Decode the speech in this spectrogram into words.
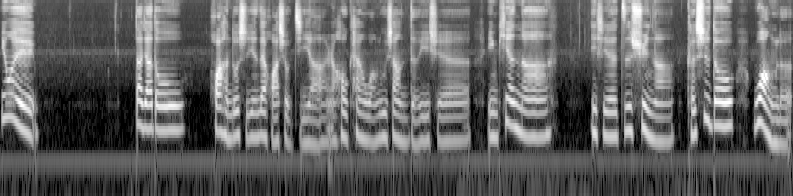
因为大家都花很多时间在划手机啊，然后看网络上的一些影片呢，一些资讯啊，可是都忘了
